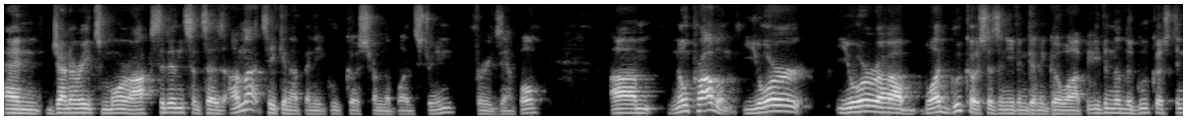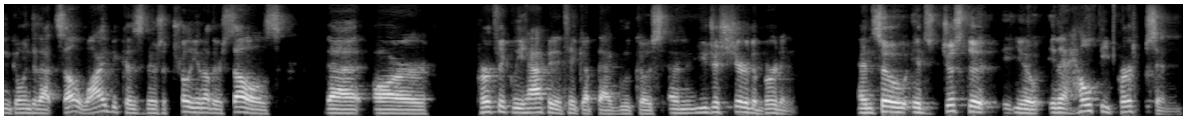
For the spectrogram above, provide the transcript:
and generates more oxidants and says, I'm not taking up any glucose from the bloodstream, for example, um, no problem. Your your uh, blood glucose isn't even going to go up, even though the glucose didn't go into that cell. Why? Because there's a trillion other cells that are perfectly happy to take up that glucose and you just share the burden. And so it's just a you know in a healthy person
